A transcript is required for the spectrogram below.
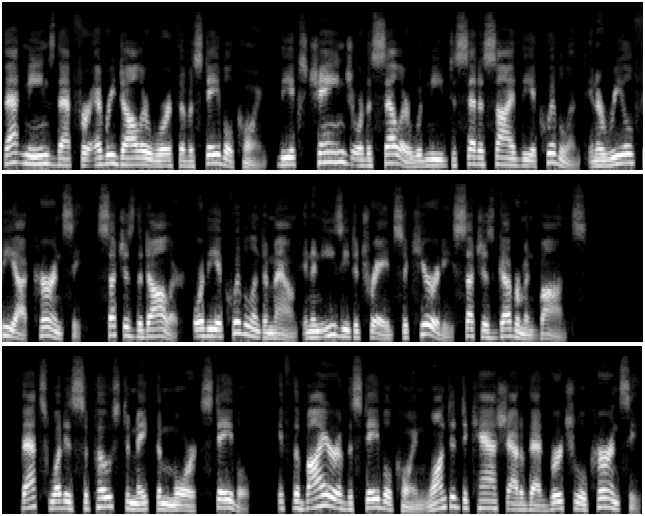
That means that for every dollar worth of a stablecoin, the exchange or the seller would need to set aside the equivalent in a real fiat currency, such as the dollar, or the equivalent amount in an easy to trade security such as government bonds. That's what is supposed to make them more stable. If the buyer of the stablecoin wanted to cash out of that virtual currency,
